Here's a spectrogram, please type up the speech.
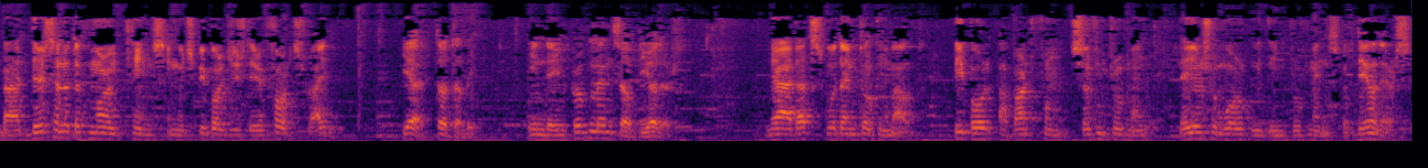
But there's a lot of more things in which people use their efforts, right? Yeah, totally. In the improvements of the others. Yeah, that's what I'm talking about. People, apart from self-improvement, they also work with the improvements of the others.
